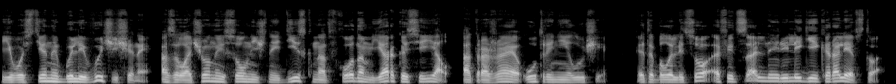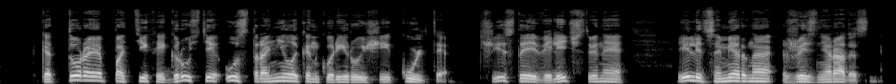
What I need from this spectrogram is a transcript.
Его стены были вычищены, а золоченый солнечный диск над входом ярко сиял, отражая утренние лучи. Это было лицо официальной религии королевства, которая по тихой грусти устранила конкурирующие культы, чистые, величественные и лицемерно жизнерадостные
